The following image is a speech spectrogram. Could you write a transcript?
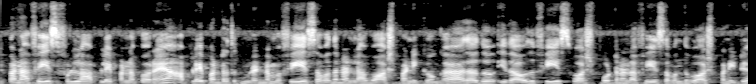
இப்போ நான் ஃபேஸ் ஃபுல்லாக அப்ளை பண்ண போகிறேன் அப்ளை பண்ணுறதுக்கு முன்னாடி நம்ம ஃபேஸை வந்து நல்லா வாஷ் பண்ணிக்கோங்க. அதாவது இதாவது ஃபேஸ் வாஷ் போட்டு நல்லா ஃபேஸை வந்து வாஷ் பண்ணிவிட்டு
